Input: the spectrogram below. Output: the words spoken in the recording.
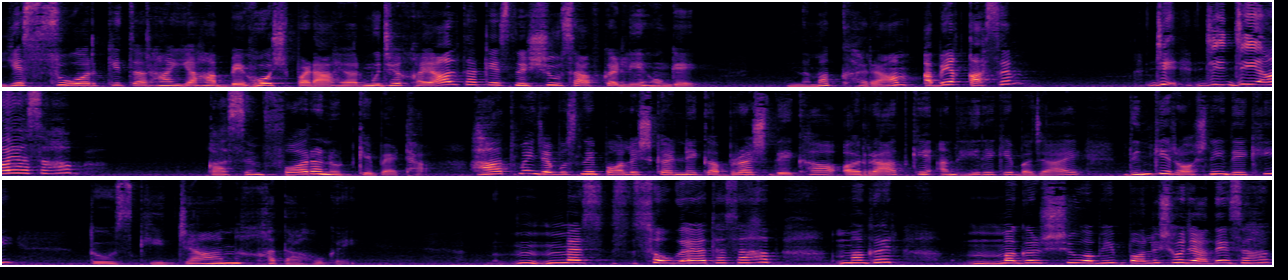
यह सुअर की तरह यहाँ बेहोश पड़ा है और मुझे ख्याल था कि इसने शू साफ़ कर लिए होंगे। नमक हराम, अबे कासिम! जी जी जी, आया साहब। कासिम फ़ौरन उठ के बैठा। हाथ में जब उसने पॉलिश करने का ब्रश देखा और रात के अंधेरे के बजाय दिन की रोशनी देखी तो उसकी जान खता हो गई। मैं सो गया था साहब, मगर मगर शू अभी पॉलिश हो जाते हैं साहब?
